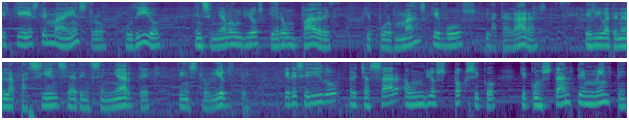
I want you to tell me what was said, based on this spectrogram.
es que este maestro judío enseñaba a un Dios que era un padre que por más que vos la cagaras, él iba a tener la paciencia de enseñarte, de instruirte. He decidido rechazar a un Dios tóxico que constantemente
